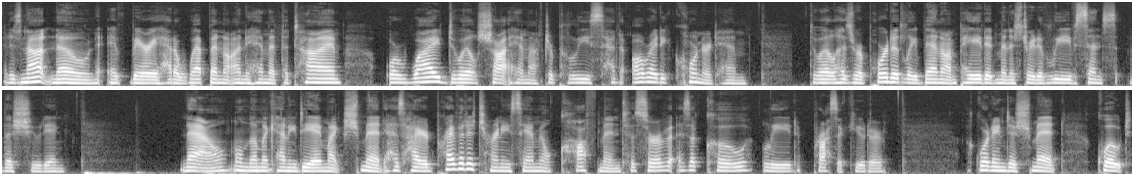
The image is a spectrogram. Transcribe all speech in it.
It is not known if Barry had a weapon on him at the time or why Doyle shot him after police had already cornered him. Doyle has reportedly been on paid administrative leave since the shooting. Now, Multnomah County DA Mike Schmidt has hired private attorney Samuel Kaufman to serve as a co lead prosecutor. According to Schmidt, quote,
